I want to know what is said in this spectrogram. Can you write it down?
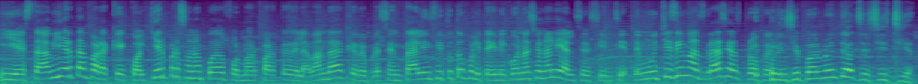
y está abierta para que cualquier persona pueda formar parte de la banda que representa al Instituto Politécnico Nacional y al CECID 7. Muchísimas gracias, profe. Principalmente al CECIT 7.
